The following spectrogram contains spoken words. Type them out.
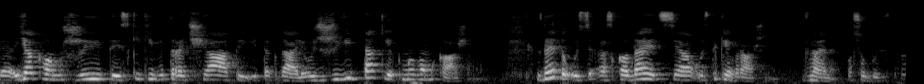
е, як вам жити, скільки витрачати і так далі. Ось живіть так, як ми вам кажемо. Знаєте, ось е, складається ось таке враження в мене особисто.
